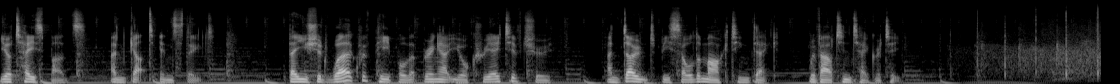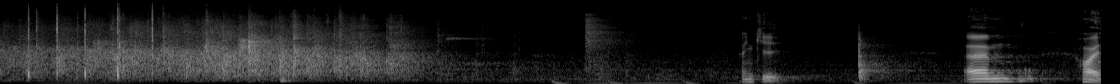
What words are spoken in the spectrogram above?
your taste buds, and gut instinct. That you should work with people that bring out your creative truth, and don't be sold a marketing deck without integrity. You. Um, hi,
